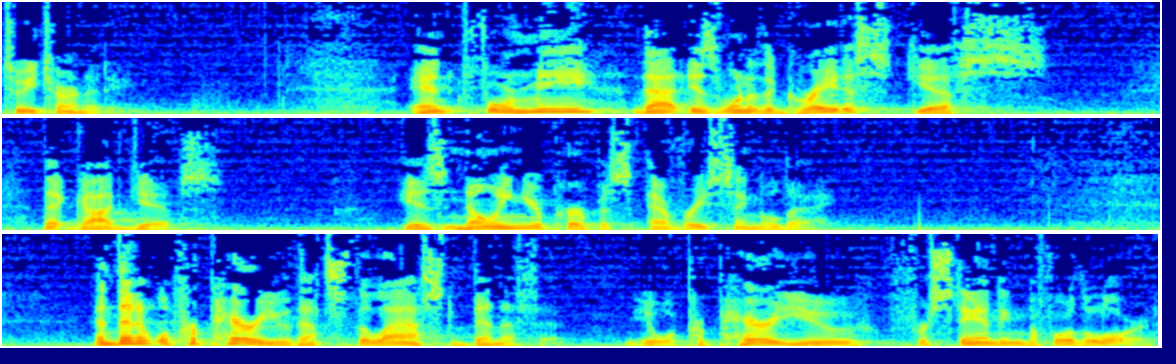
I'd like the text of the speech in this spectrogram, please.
to eternity. And for me, that is one of the greatest gifts that God gives, is knowing your purpose every single day. And then it will prepare you. That's the last benefit. It will prepare you for standing before the Lord.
